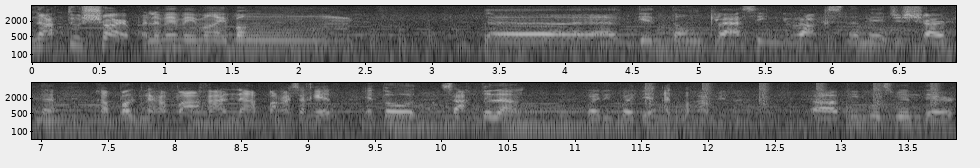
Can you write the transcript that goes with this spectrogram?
not too sharp. Alam mo, may mga ibang uh, gintong klaseng rocks na medyo sharp na kapag nakapaka, napakasakit. Ito, sakto lang. Pwede, pwede. At makapit. Uh, people swim there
